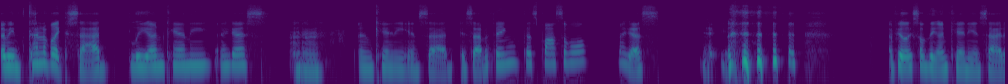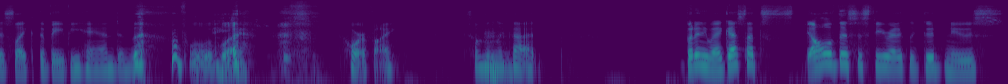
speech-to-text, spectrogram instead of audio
I mean, kind of like sadly uncanny, I guess. Mhm. Uncanny and sad. Is that a thing that's possible? I guess. Yeah. I feel like something uncanny and sad is like the baby hand in the pool of Yeah. blood. Horrifying. Something like Mhm. that. But anyway, I guess that's all of this is theoretically good news.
